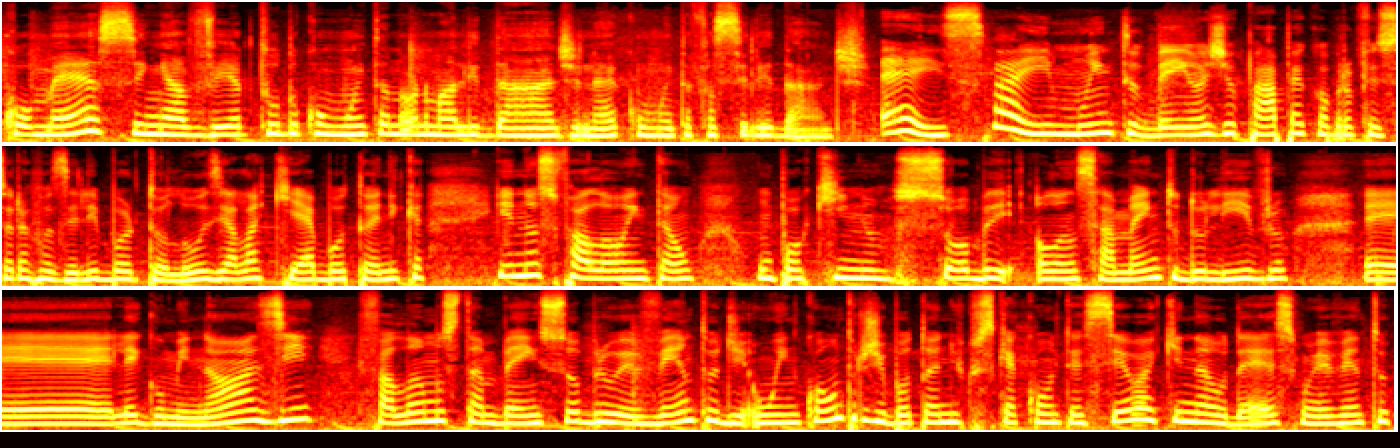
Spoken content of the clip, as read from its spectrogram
comecem a ver tudo com muita normalidade, né, com muita facilidade. É isso aí, muito bem. Hoje o papo é com a professora Roseli Bortoluzzi, ela que é botânica e nos falou então um pouquinho sobre o lançamento do livro é, Leguminose. Falamos também sobre o evento de um encontro de botânicos que aconteceu aqui na UDESC, um evento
